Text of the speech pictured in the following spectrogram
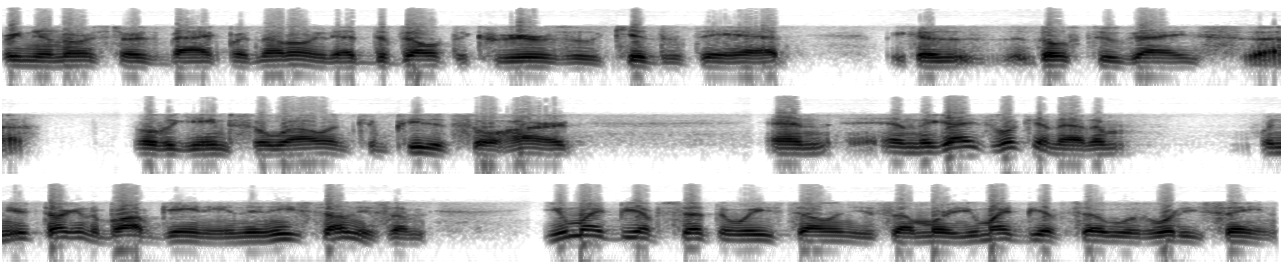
bring the North Stars back, but not only that, develop the careers of the kids that they had, because those two guys uh, know the game so well and competed so hard and and the guy's looking at him when you're talking to Bob Gainey, and then he's telling you something. You might be upset the way he's telling you something, or you might be upset with what he's saying,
